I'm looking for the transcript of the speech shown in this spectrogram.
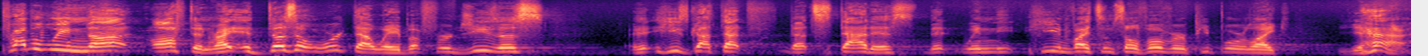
probably not often, right? It doesn't work that way. But for Jesus, he's got that, that status that when he invites himself over, people are like, yeah,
